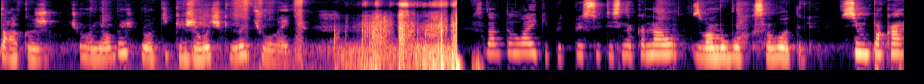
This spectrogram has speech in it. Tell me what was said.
Також чого необичного, тільки вже очки на тюлені. Ставте лайки, підписуйтесь на канал. З вами був Оксалотель. Всім пока!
